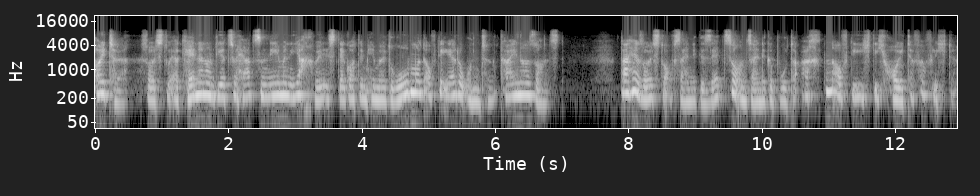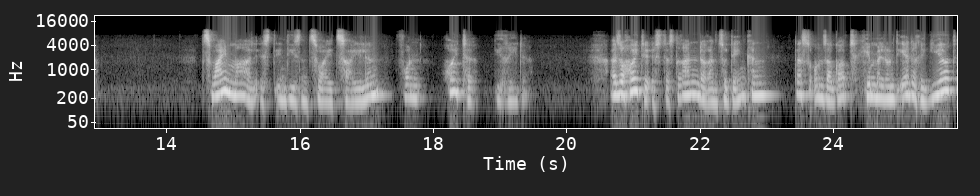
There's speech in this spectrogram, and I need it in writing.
heute sollst du erkennen und dir zu Herzen nehmen, Jahwe ist der Gott im Himmel droben und auf der Erde unten, keiner sonst. Daher sollst du auf seine Gesetze und seine Gebote achten, auf die ich dich heute verpflichte. Zweimal ist in diesen zwei Zeilen von heute die Rede. Also heute ist es dran, daran zu denken, dass unser Gott Himmel und Erde regiert,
